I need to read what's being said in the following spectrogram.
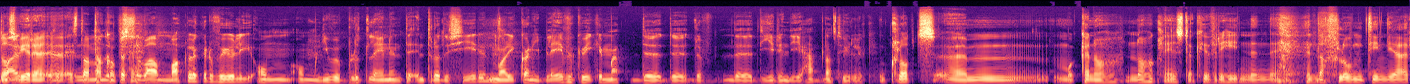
dat is, weer een, is dan ondertussen wel makkelijker voor jullie om, om nieuwe bloedlijnen te introduceren, maar je kan niet blijven kweken met de, de, de, de dieren die je hebt natuurlijk. Klopt, um, maar ik heb nog, nog een klein stukje vergeten in, in de afgelopen tien jaar.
